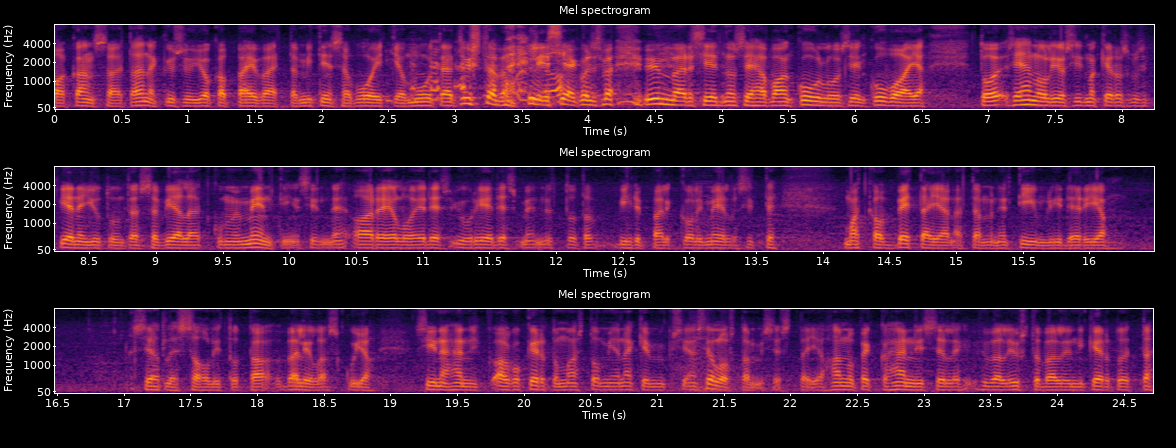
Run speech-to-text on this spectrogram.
mukavaa kansaa, että aina kysyy joka päivä, että miten sä voit ja muuta. Että ystävällisiä, kun mä ymmärsin, että no sehän vaan kuuluu siihen kuvaan. Ja to, sehän oli jo, siitä mä kerron semmoisen pienen jutun tässä vielä, että kun me mentiin sinne, Aare Elo edes, juuri edes mennyt, tota, viihdepäällikkö oli meillä sitten matkan vetäjänä tämmöinen team leader ja Seatlessa oli tota välilasku ja siinä hän alkoi kertomaan omia näkemyksiään selostamisesta. Ja Hannu-Pekka Hänniselle, hyvälle ystävälle, niin kertoi, että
